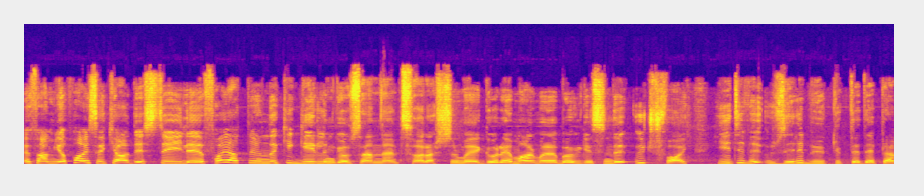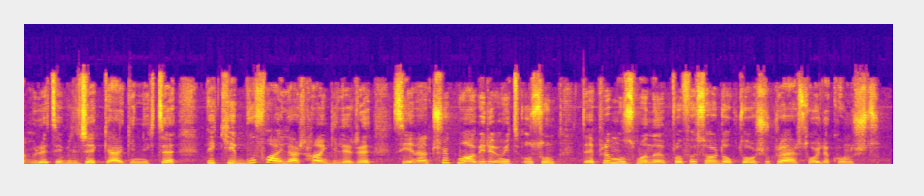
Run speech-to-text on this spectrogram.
Efendim yapay zeka desteğiyle fay hatlarındaki gerilim gözlemlendi. Araştırmaya göre Marmara bölgesinde 3 fay 7 ve üzeri büyüklükte deprem üretebilecek gerginlikte. Peki bu faylar hangileri? CNN Türk muhabiri Ümit Usun deprem uzmanı Profesör Doktor Şükrü Ersoy konuştu.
